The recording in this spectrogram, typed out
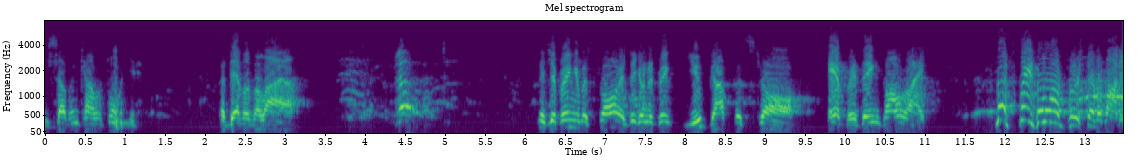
in Southern California. The devil's a liar. Did you bring him a straw? Is he going to drink? You've got the straw. Everything's all right. Let's praise the Lord first, everybody.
